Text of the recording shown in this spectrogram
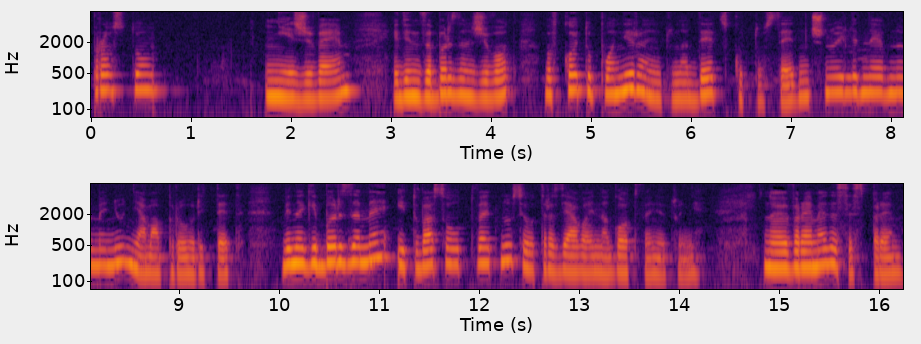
Просто ние живеем един забързан живот, в който планирането на детското седмично или дневно меню няма приоритет. Винаги бързаме и това съответно се отразява и на готвенето ни. Но е време да се спрем,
